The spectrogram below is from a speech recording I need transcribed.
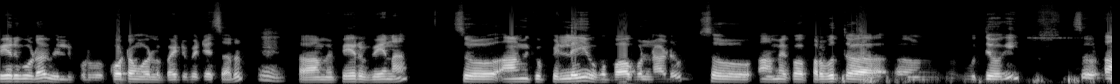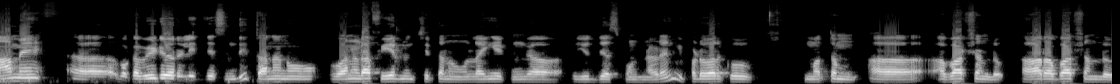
పేరు కూడా వీళ్ళు ఇప్పుడు కూటమి వాళ్ళు బయట పెట్టేశారు. ఉమ్, ఆమె పేరు వీణ. సో ఆమెకు పెళ్ళయి ఒక బాబు ఉన్నాడు సో ఆమె ఒక ప్రభుత్వ ఉద్యోగి. సో ఆమె ఒక వీడియో రిలీజ్ చేసింది. తనను వన్ అండ్ హాఫ్ ఇయర్ నుంచి తను లైంగికంగా యూజ్ చేసుకుంటున్నాడని ఇప్పటి వరకు మొత్తం అబార్షన్లు ఆరు అబార్షన్లు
